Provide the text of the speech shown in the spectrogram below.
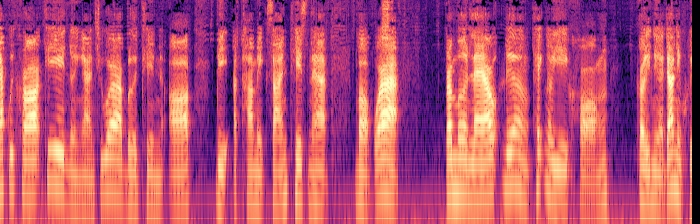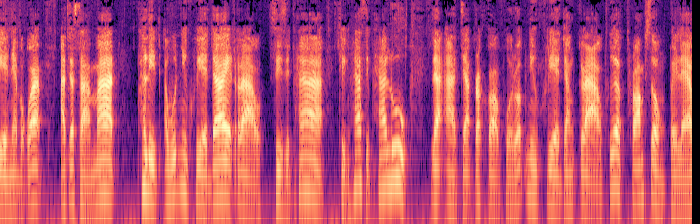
นักวิเคราะห์ที่หน่วยงานชื่อว่า Bulletin of the Atomic Scientist นะฮะบอกว่าประเมินแล้วเรื่องเทคโนโลยีของเกาหลีเหนือด้านนิวเคลียร์เนี่ยบอกว่าอาจจะสามารถผลิตอาวุธนิวเคลียร์ได้ราว 45 ถึง 55 ลูก และอาจจะประกอบหัวรบนิวเคลียร์ดังกล่าว เพื่อพร้อมส่งไปแล้ว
